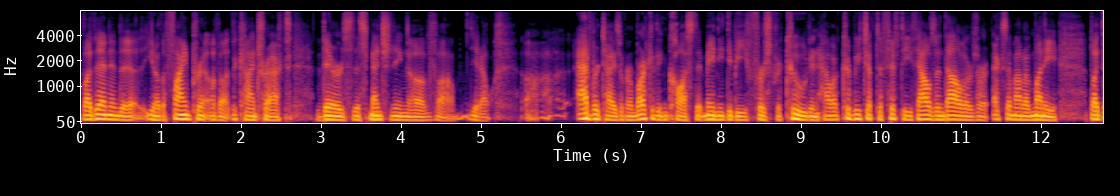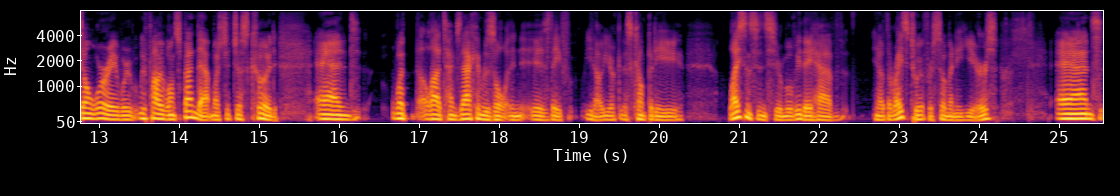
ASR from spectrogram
But then in the you know the fine print of uh, the contract, there's this mentioning of um, you know uh, advertising or marketing costs that may need to be first recouped and how it could reach up to fifty thousand dollars or X amount of money. But don't worry, we we probably won't spend that much. It just could, and what a lot of times that can result in is they you know your this company licenses your movie. They have you know the rights to it for so many years and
